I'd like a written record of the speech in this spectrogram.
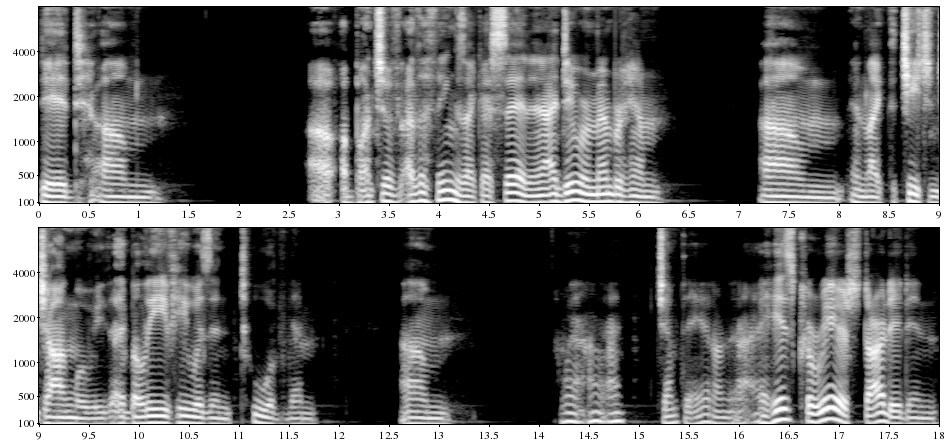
did um, a, bunch of other things, like I said, and I do remember him um in like the Cheech and Chong movies. I believe he was in two of them. Um well, I, I jumped ahead on that. His career started in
